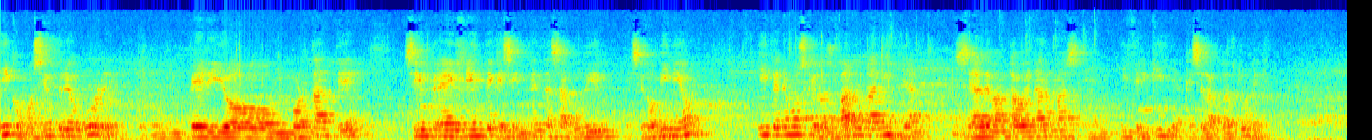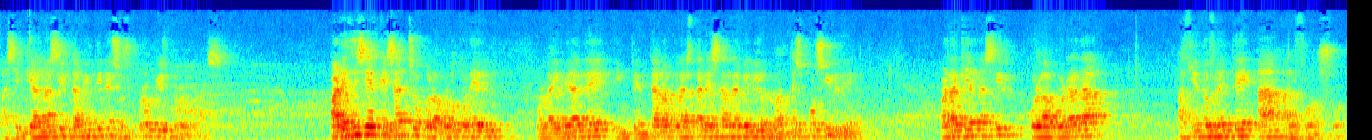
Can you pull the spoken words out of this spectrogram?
y como siempre ocurre en un imperio importante, siempre hay gente que se intenta sacudir ese dominio y tenemos que los Banu Ganilla se han levantado en armas en Ifriquilla, que es el actual Túnez. Así que Al-Nasir también tiene sus propios problemas. Parece ser que Sancho colaboró con él con la idea de intentar aplastar esa rebelión lo antes posible para que Al-Nasir colaborara haciendo frente a Alfonso.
